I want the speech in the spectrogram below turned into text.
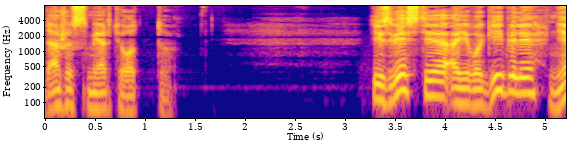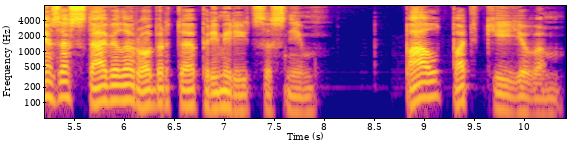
даже смерть Отто. Известие о его гибели не заставило Роберта примириться с ним. Пал под Киевом.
